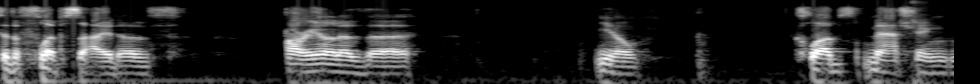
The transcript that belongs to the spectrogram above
to the flip side of Ariana the you know club smashing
